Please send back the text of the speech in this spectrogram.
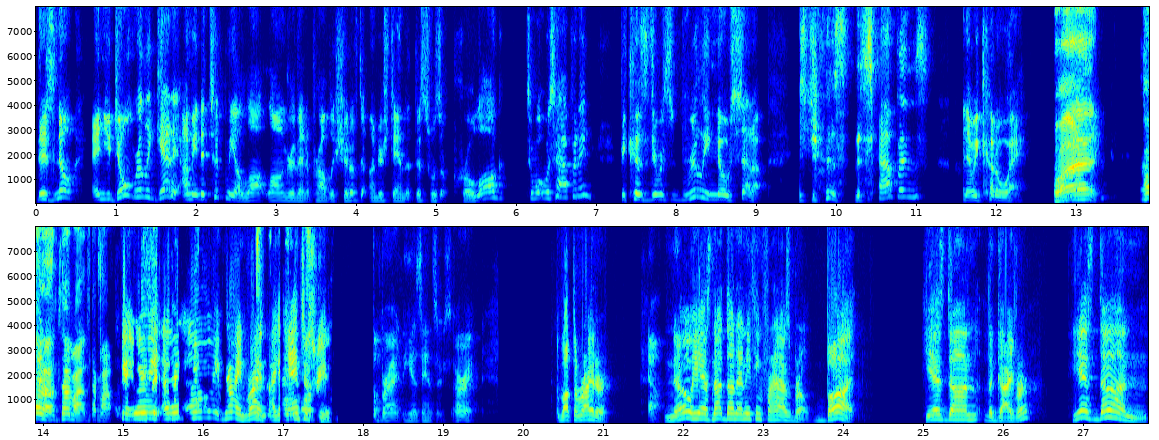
there's no, and you don't really get it. I mean, it took me a lot longer than it probably should have to understand that this was a prologue to what was happening because there was really no setup. It's just this happens, and then we cut away. What? Hold on, time out, time out. Okay, wait, wait, wait, wait, wait, Brian, Brian, I got answers for you Oh, Brian, he has answers. All right. about the writer. Yeah. No, he has not done anything for Hasbro, but he has done the Guyver. He has done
